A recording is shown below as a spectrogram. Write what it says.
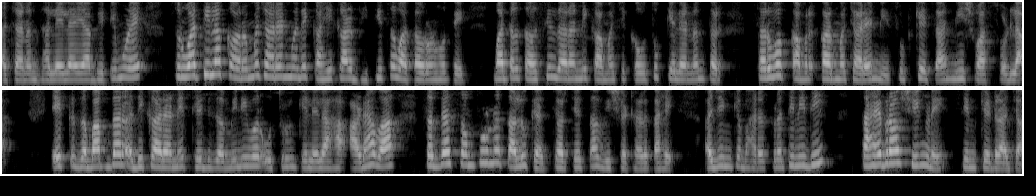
अचानक झालेल्या या भेटीमुळे सुरुवातीला कर्मचाऱ्यांमध्ये काही काळ भीतीचं वातावरण होते. मात्र तहसीलदारांनी कामाचे कौतुक केल्यानंतर सर्व कर्मचाऱ्यांनी सुटकेचा निश्वास सोडला. एक जबाबदार अधिकाऱ्याने थेट जमिनीवर उतरून केलेला हा आढावा सध्या संपूर्ण तालुक्यात चर्चेचा विषय ठरत आहे. अजिंक्य भारत प्रतिनिधी साहेबराव शिंगणे सिंदखेड राजा.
